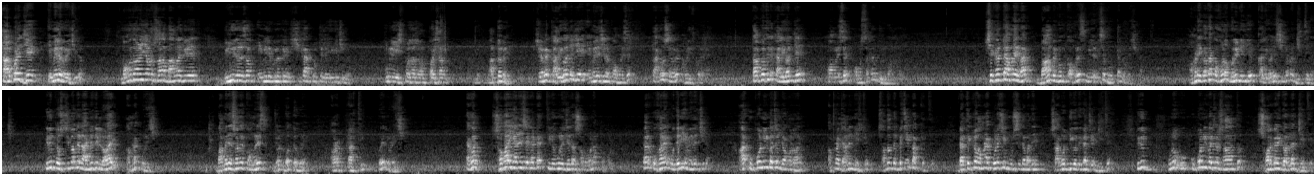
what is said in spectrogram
তারপরে যে এমএলএ হয়েছিল, মমতা ব্যানার্জি যেমন সারা বাংলা জুড়ে বিরোধী দলের সব এমএলএ গুলোকে স্বীকার করতে লেগে গেছিল, পুলিশ, প্রশাসন, পয়সার মাধ্যমে। সেভাবে কালীগঞ্জে যে এমএলএ ছিল কংগ্রেসের, তাকেও সেভাবে খরিদ করে নেয়। তারপর থেকে কালীগঞ্জে কংগ্রেসের অবস্থাটা দুর্বল হয়। সেখানটা আমরা এবার বাম এবং কংগ্রেস মিলেমিশে ভোটটা লড়েছিলাম। আমরা কথা কখনো বলিনি যে কালীগঞ্জের সিট আমরা জিততে যাচ্ছি। কিন্তু পশ্চিমবঙ্গের রাজনৈতিক লড়াই আমরা করেছি। বামেদের সঙ্গে কংগ্রেস জোটবদ্ধ হয়ে আমরা প্রার্থী হয়ে লড়েছি। এখন সবাই জানে সেখানটায় তৃণমূলে জেতার সম্ভাবনা প্রবল। কারণ ওখানে ওদেরই এমএলএ ছিল। আর উপনির্বাচন যখন হয়, আপনারা জানেন নিশ্চয়ই, সাধারণত বেশিরভাগ ক্ষেত্রে ব্যতিক্রম আমরা করেছি মুর্শিদাবাদে সাগরদিক অধিকার থেকে জিতে। কিন্তু কোন উপ- উপনির্বাচন সাধারণত সরকারি দলরা জেতে।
